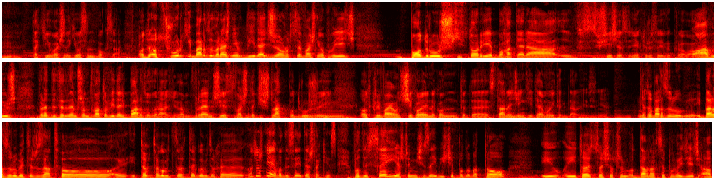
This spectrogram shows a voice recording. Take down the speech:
Hmm. Taki właśnie takiego sandboxa. Od, od czwórki bardzo wyraźnie widać, że on chce właśnie opowiedzieć podróż, historię bohatera w, świecie, nie, który sobie wykreował. A już w Red Dead Redemption 2 to widać bardzo wyraźnie. Tam wręcz jest właśnie taki szlak podróży Hmm. i odkrywają ci się kolejne te, te stany dzięki temu i tak dalej, nie? Ja to bardzo lubię. I bardzo lubię też za to. I to tego, mi- to, tego mi trochę. Chociaż nie, w Odyssey też tak jest. W Odyssey jeszcze mi się zajebiście podoba to, i, i to jest coś, o czym od dawna chcę powiedzieć, a.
